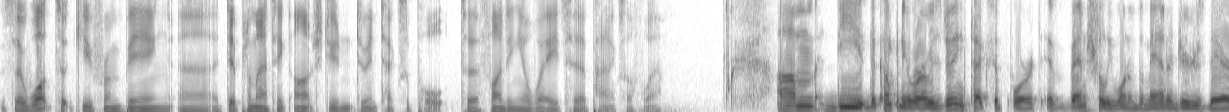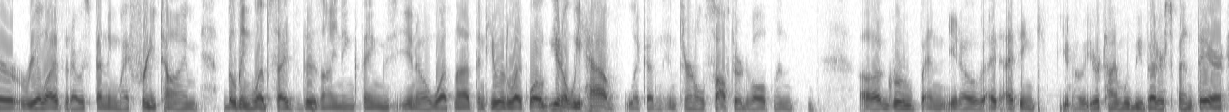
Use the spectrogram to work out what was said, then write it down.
so what took you from being uh, a diplomatic art student doing tech support to finding your way to panic software um, the the company where I was doing tech support, eventually one of the managers there realized that I was spending my free time building websites, designing things, you know, whatnot, and he was like, "Well, you know, we have like an internal software development." Uh, group, and you know, I, I, think you know your time would be better spent there.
